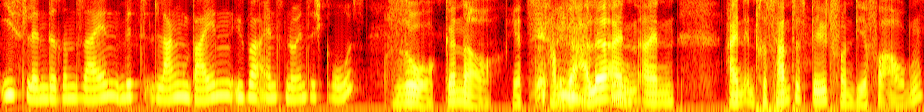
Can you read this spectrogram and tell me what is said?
Isländerin sein mit langen Beinen über 1,90 groß. So, genau. Jetzt haben wir alle ein, ein ein interessantes Bild von dir vor Augen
